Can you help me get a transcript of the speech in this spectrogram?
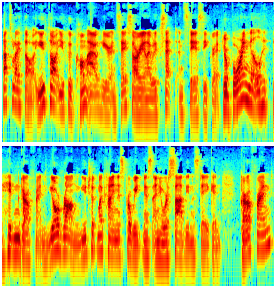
That's what I thought. You thought you could come out here and say sorry and I would accept and stay a secret. Your boring little hidden girlfriend. You're wrong. You took my kindness for weakness and you were sadly mistaken. Girlfriend?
